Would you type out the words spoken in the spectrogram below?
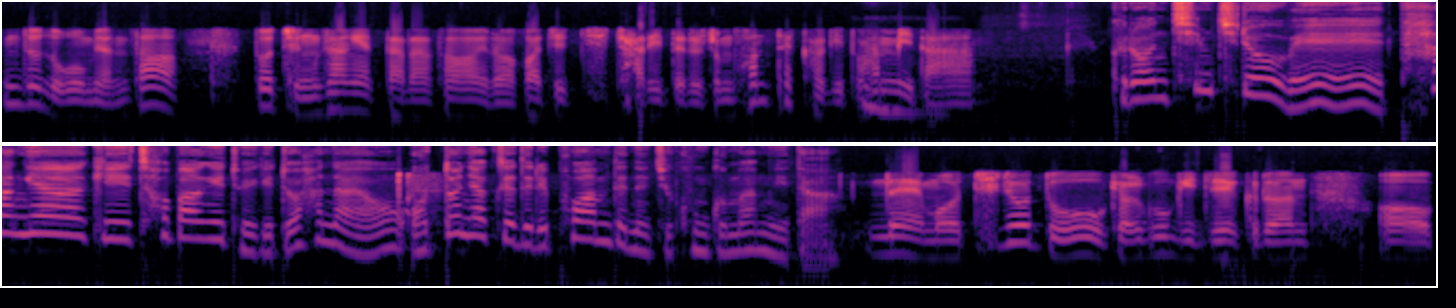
침도 놓으면서 또 증상에 따라서 여러 가지 자리들을 좀 선택하기도 합니다. 음. 그런 침 치료 외에 탕약이 처방이 되기도 하나요? 어떤 약재들이 포함되는지 궁금합니다. 네, 뭐 치료도 결국 이제 그런 어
